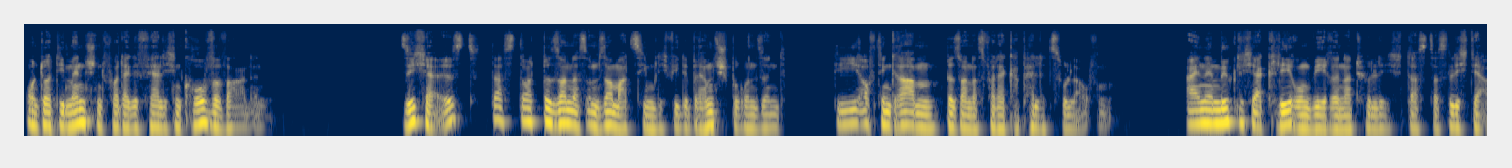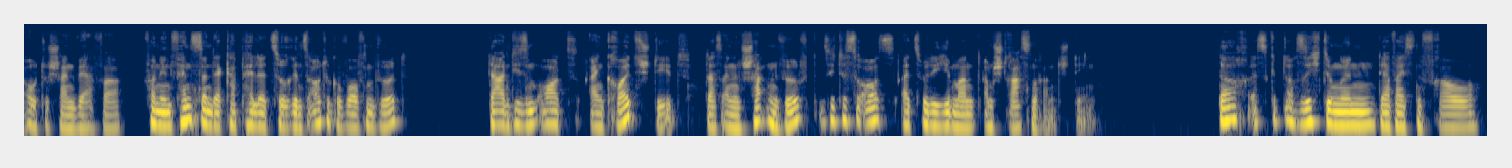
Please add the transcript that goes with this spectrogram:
und dort die Menschen vor der gefährlichen Kurve warnen. Sicher ist, dass dort besonders im Sommer ziemlich viele Bremsspuren sind, die auf den Graben besonders vor der Kapelle zulaufen. Eine mögliche Erklärung wäre natürlich, dass das Licht der Autoscheinwerfer von den Fenstern der Kapelle zurück ins Auto geworfen wird da an diesem Ort ein Kreuz steht, das einen Schatten wirft, sieht es so aus, als würde jemand am Straßenrand stehen. Doch es gibt auch Sichtungen der weißen Frau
